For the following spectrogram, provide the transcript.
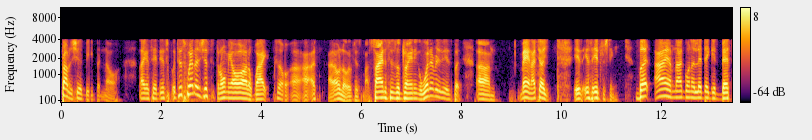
Probably should be, but no. Like I said, this this weather is just throwing me all out of whack. So uh, I I don't know if it's my sinuses are draining or whatever it is, but um, man, I tell you, it, it's interesting. But I am not going to let that get best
